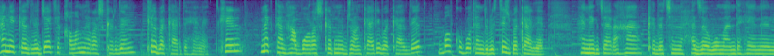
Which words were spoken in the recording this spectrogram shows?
هەنێک کەس لە جاتی قەڵەمی ڕەشکردن کل بەکاردەهێنێت کل نەک تەنها بۆ ڕەشکردن و جوانکاری بەکاردێت بەڵکو بۆ تەندروستیش بەکاردێت هەنێک جار ئەها کە دەچن لە حەجەوە بۆمان دەهێنن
